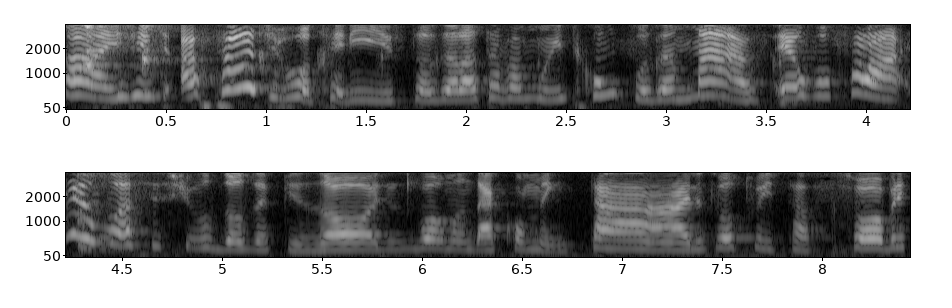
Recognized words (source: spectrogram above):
Ai, gente, a sala de roteiristas, ela tava muito confusa, mas eu vou falar, eu vou assistir os 12 episódios, vou mandar comentários, vou twittar sobre,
